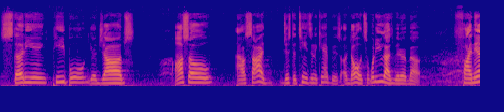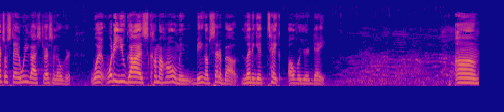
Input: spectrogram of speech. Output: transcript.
studying, people, your jobs? Also, outside, just the teens in the campus, adults. What are you guys bitter about? Financial state. What are you guys stressing over? What What are you guys coming home and being upset about? Letting it take over your day. Um.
